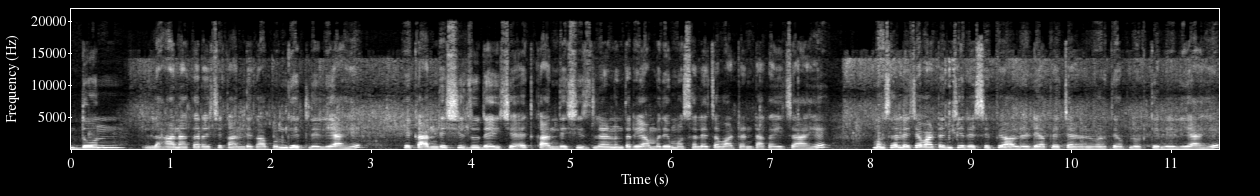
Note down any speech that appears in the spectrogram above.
दोन लहान आकाराचे कांदे कापून घेतलेली आहे. हे कांदे शिजू द्यायचे आहेत. कांदे शिजल्यानंतर यामध्ये मसाल्याचं वाटण टाकायचं आहे. मसाल्याच्या वाटणची रेसिपी ऑलरेडी आपल्या चॅनलवरती अपलोड केलेली आहे.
